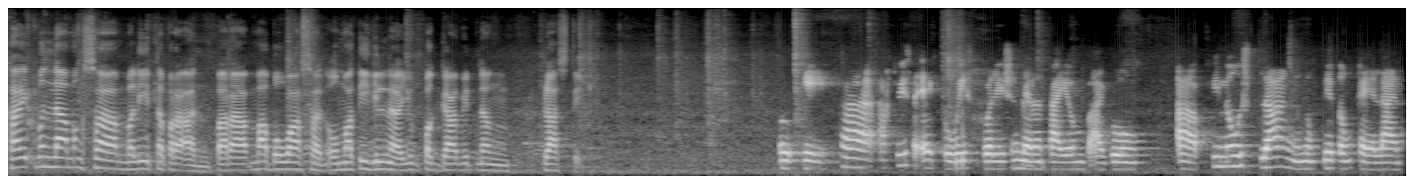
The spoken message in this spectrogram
Kahit man lamang sa maliit na paraan para mabawasan o matigil na yung paggamit ng plastic. Okay. Sa, actually, sa Eco Waste Coalition, meron tayong bagong ah, pinost lang nung nitong kailan.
